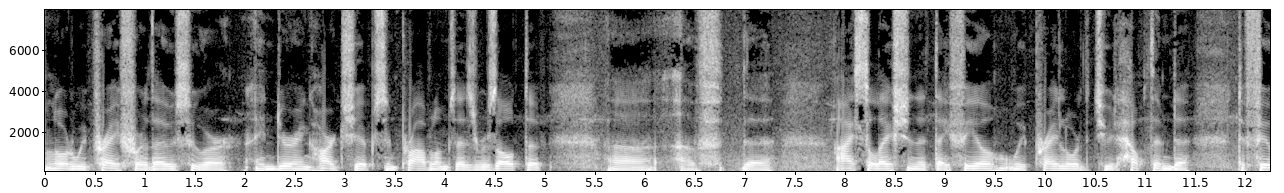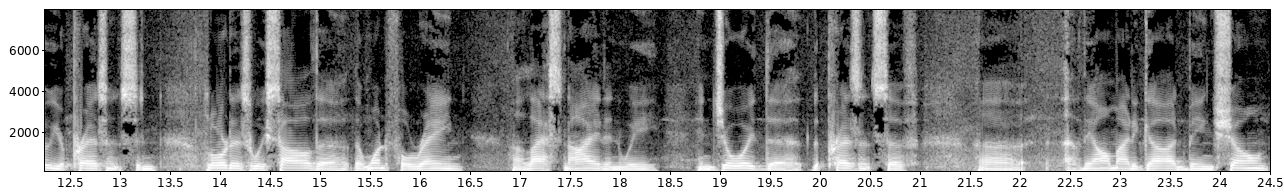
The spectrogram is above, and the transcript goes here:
Lord, we pray for those who are enduring hardships and problems as a result of uh, of the isolation that they feel. We pray, Lord, that you'd help them to to feel your presence. And Lord, as we saw the the wonderful rain uh, last night, and we enjoyed the the presence of uh, of the Almighty God being shown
